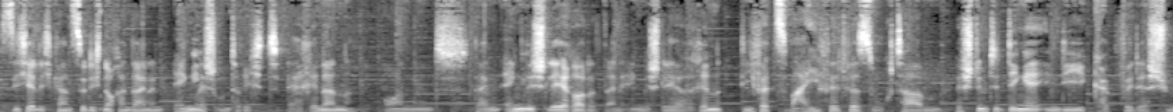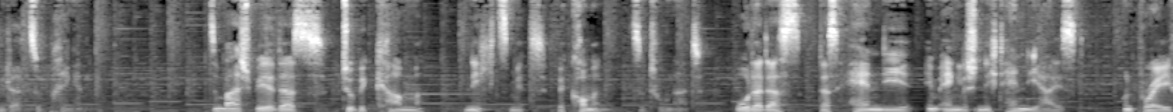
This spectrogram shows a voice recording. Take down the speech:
Sicherlich kannst du dich noch an deinen Englischunterricht erinnern und deinen Englischlehrer oder deine Englischlehrerin, die verzweifelt versucht haben, bestimmte Dinge in die Köpfe der Schüler zu bringen. Zum Beispiel, dass to become nichts mit bekommen zu tun hat. Oder dass das Handy im Englischen nicht Handy heißt und brave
